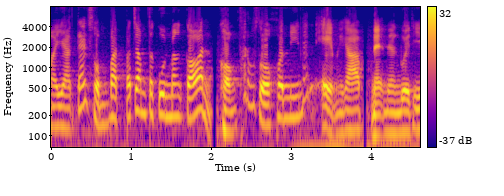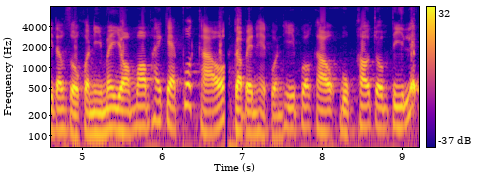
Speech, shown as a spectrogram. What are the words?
มาอยากได้สมบัติประจำตระกูลมังกรของท่านอาวุโสคนนี้นั่นเองนะครับแนะเนื่องด้วยที่ท่านอาวุโสคนนี้ไม่ยอมมอบให้แก่พวกเขา ก็เป็นเหตุผลที่พวกเขาบุกเข้าโจมตีเล่น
